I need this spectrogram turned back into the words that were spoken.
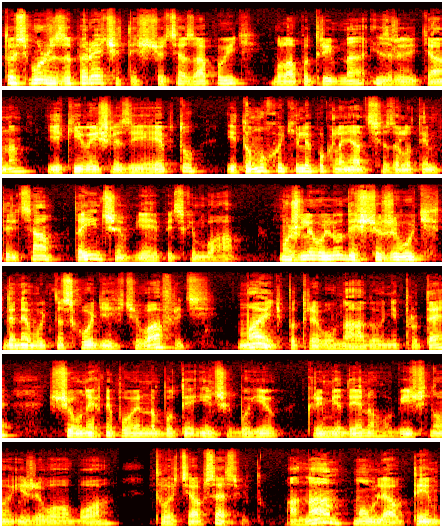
Хтось може заперечити, що ця заповідь була потрібна ізраїльтянам, які вийшли з Єгипту і тому хотіли поклонятися золотим тельцям та іншим єгипетським богам. Можливо, люди, що живуть де-небудь на Сході чи в Африці, мають потребу в нагадуванні про те, що у них не повинно бути інших богів, крім єдиного, вічного і живого Бога, Творця Всесвіту. А нам, мовляв, тим,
